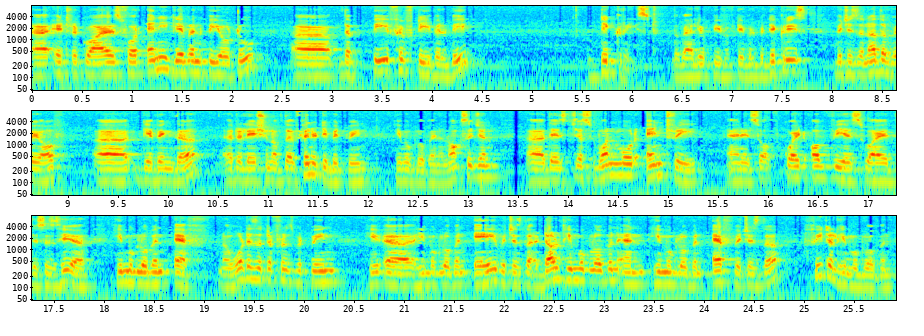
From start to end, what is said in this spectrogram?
uh, it requires for any given PO2, uh, the P50 will be decreased. The value of P50 will be decreased, which is another way of uh, giving the relation of the affinity between hemoglobin and oxygen. Uh, there's just one more entry and it's quite obvious why this is here, hemoglobin F. Now what is the difference between he, uh, hemoglobin A, which is the adult hemoglobin, and hemoglobin F, which is the fetal hemoglobin,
